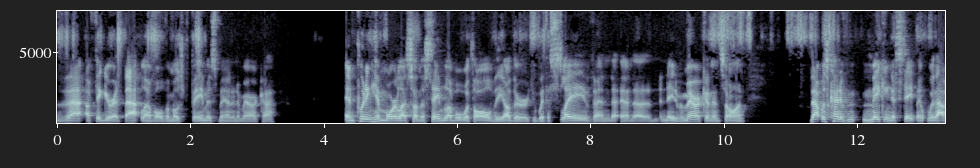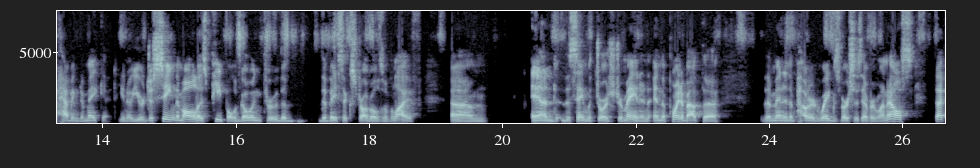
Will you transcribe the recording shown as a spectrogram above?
that a figure at that level, the most famous man in America, and putting him more or less on the same level with all the others, with a slave and and a Native American and so on. That was kind of making a statement without having to make it. You know, you're just seeing them all as people going through the the basic struggles of life. Um, and the same with George Germain. And and the point about the the men in the powdered wigs versus everyone else that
